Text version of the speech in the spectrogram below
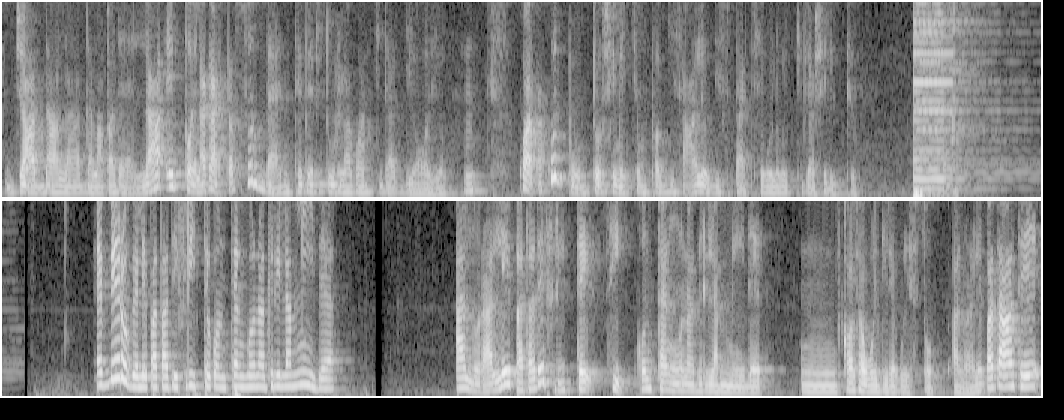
già dalla, dalla, padella e poi la carta assorbente per ridurre la quantità di olio. Mm? Qua, a quel punto ci metti un po' di sale o di spezie, quello che ti piace di più. È vero che le patate fritte contengono acrilammide? Allora, le patate fritte sì, contengono acrilammide. Mm, cosa vuol dire questo? Allora, le patate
